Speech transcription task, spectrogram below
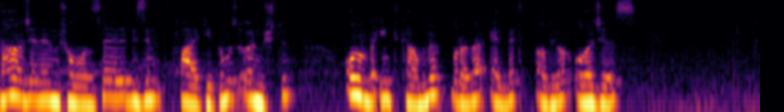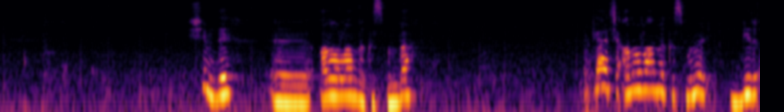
daha önce edememiş olmamızın sebebi bizim Firekeeper'ımız ölmüştü. Onun da intikamını burada elbet alıyor olacağız. Şimdi e, Anorlando kısmında Gerçi Anorlando kısmını bir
